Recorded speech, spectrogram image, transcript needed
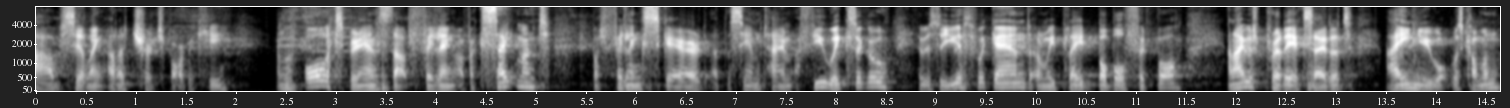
abseiling at a church barbecue. And we've all experienced that feeling of excitement, but feeling scared at the same time. A few weeks ago, it was the youth weekend, and we played bubble football. And I was pretty excited. I knew what was coming.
